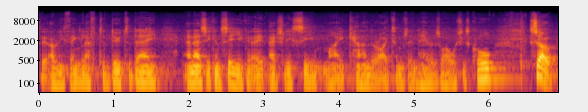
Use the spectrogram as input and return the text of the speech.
the only thing left to do today. And as you can see, you can actually see my calendar items in here as well, which is cool. So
